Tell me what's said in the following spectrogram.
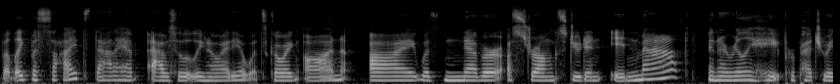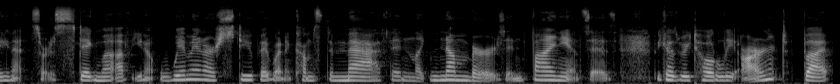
but like, besides that, I have absolutely no idea what's going on. I was never a strong student in math, and I really hate perpetuating that sort of stigma of, you know, women are stupid when it comes to math and like numbers and finances because we totally aren't. But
